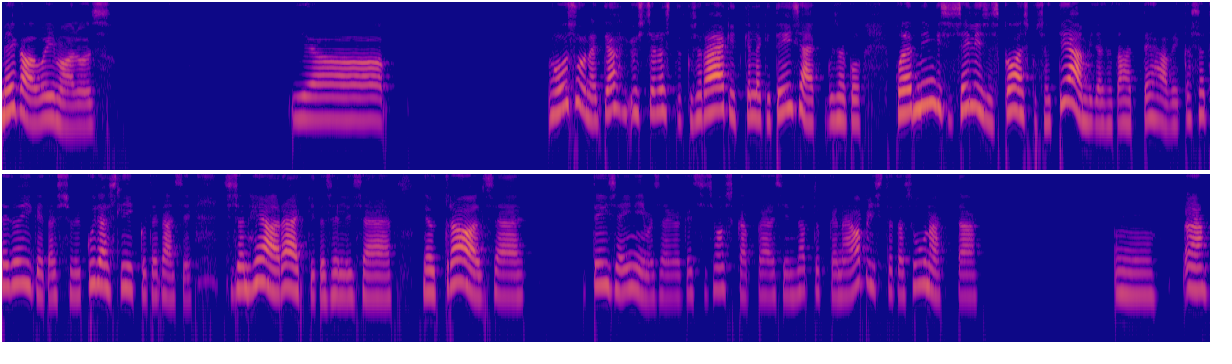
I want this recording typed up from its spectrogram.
mega võimalus. ja ma usun, et jah, just sellest, et kui sa räägid kellegi teisega, kui sa nagu, kui oled mingis sellises kohas, kus sa ei tea, mida sa tahad teha või kas sa teed õigeid asju või kuidas liikuda edasi, siis on hea rääkida sellise neutraalse teise inimesega, kes siis oskab äh, sind natukene abistada, suunata mm,. nojah,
